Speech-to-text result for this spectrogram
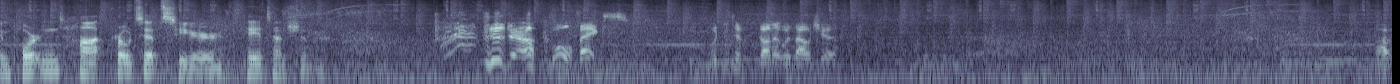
important hot pro tips here. Pay attention. oh, cool, thanks. Wouldn't have done it without you. Hot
